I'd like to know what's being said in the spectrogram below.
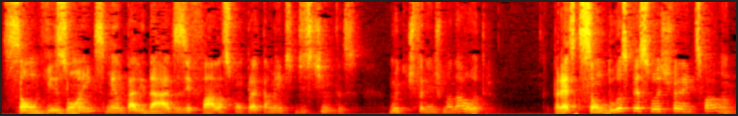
São visões, mentalidades e falas completamente distintas, muito diferentes uma da outra. Parece que são duas pessoas diferentes falando.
